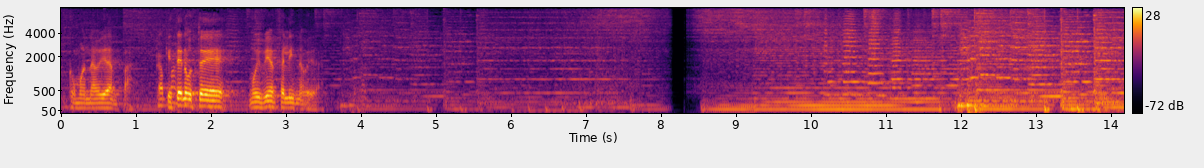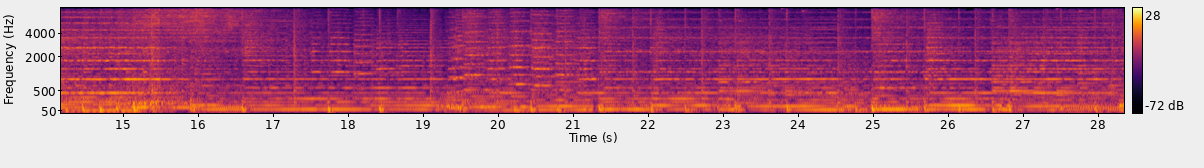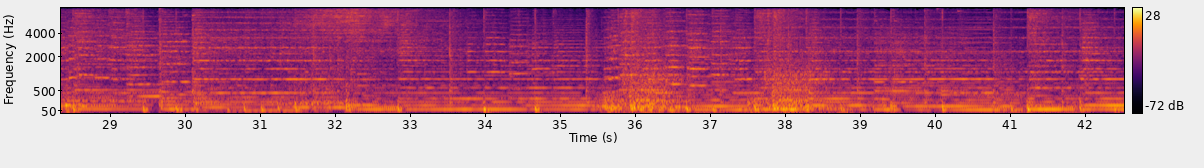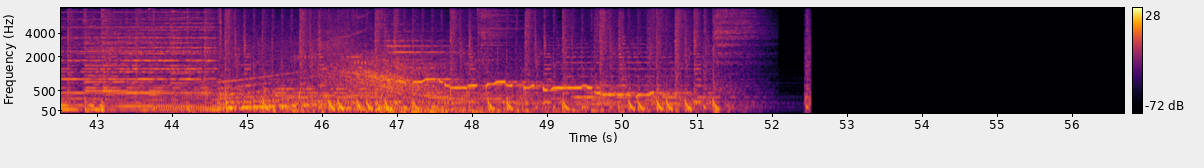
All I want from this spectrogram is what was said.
como en Navidad en paz. Capaz Que estén ustedes muy bien, feliz Navidad.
